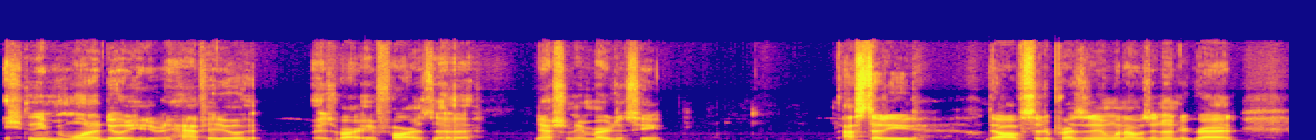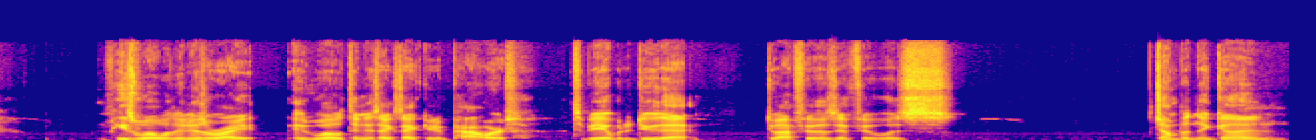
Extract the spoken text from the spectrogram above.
he didn't even want to do it; he didn't even have to do it. As far as far as the national emergency, I studied the office of the president when I was an undergrad. He's well within his right, well within his executive powers to be able to do that? Do I feel as if it was jumping the gun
